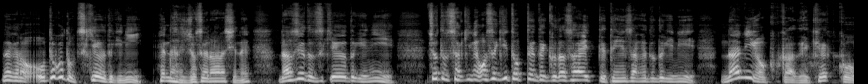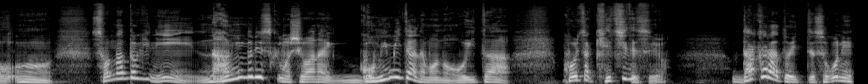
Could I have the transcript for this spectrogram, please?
だから男と付き合うときに、変な話、女性の話ね。男性と付き合うときに、ちょっと先にお席取っててくださいって店員さんが言ったときに、何置くかで結構、うん。そんな時に、何のリスクもしわないゴミみたいなものを置いた、こいつはケチですよ。だからといってそこに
